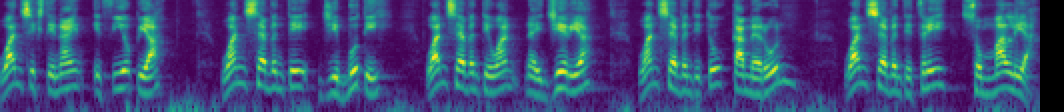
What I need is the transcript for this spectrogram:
169 Ethiopia, 170 Djibouti, 171 Nigeria, 172 Cameroon, 173 Somalia,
